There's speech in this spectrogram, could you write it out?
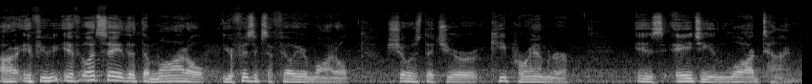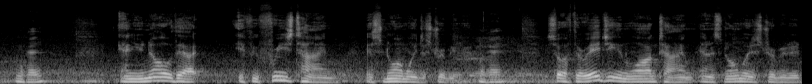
uh, if you, if let's say that the model, your physics of failure model, shows that your key parameter is aging in log time, Okay. and you know that if you freeze time, it's normally distributed. Okay. So if they're aging in log time and it's normally distributed,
